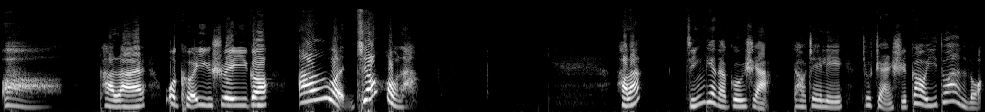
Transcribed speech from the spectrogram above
啊，看来我可以睡一个。”安稳觉了。好了，今天的故事啊，到这里就暂时告一段落。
